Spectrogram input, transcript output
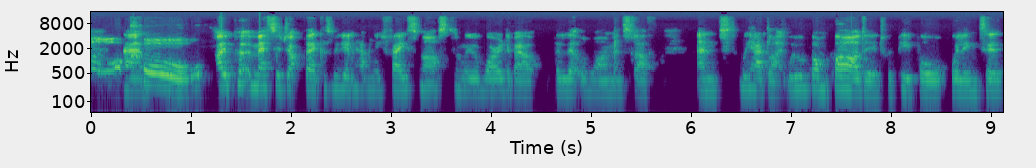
Oh, um, cool. I put a message up there because we didn't have any face masks and we were worried about the little one and stuff and we had like we were bombarded with people willing to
